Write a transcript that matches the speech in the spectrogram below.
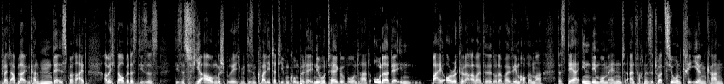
vielleicht ableiten kann, hm, der ist bereit. Aber ich glaube, dass dieses, dieses Vier-Augen-Gespräch mit diesem qualitativen Kumpel, der in dem Hotel gewohnt hat oder der in bei Oracle arbeitet oder bei wem auch immer, dass der in dem Moment einfach eine Situation kreieren kann,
